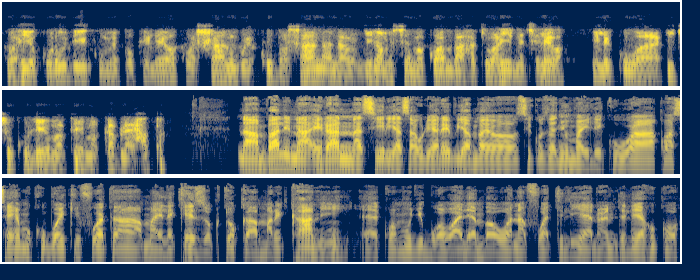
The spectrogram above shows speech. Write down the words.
Kwa hiyo kurudi kumepokelewa kwa shangwe kubwa sana, na wengine wamesema kwamba hatua hii imechelewa, ilikuwa ichukuliwe mapema kabla ya hapa. Na mbali na Iran na Siria, Saudi Arabia ambayo siku za nyuma ilikuwa kwa sehemu kubwa ikifuata maelekezo kutoka Marekani eh, kwa mujibu wa wale ambao wanafuatilia yanayoendelea huko,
